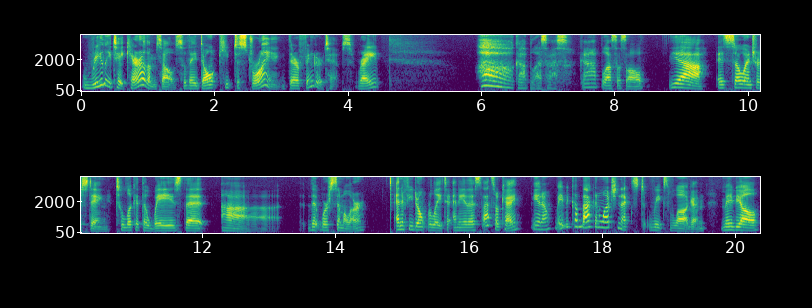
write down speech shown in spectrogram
really take care of themselves so they don't keep destroying their fingertips, right? Oh, God bless us. God bless us all. Yeah, it's so interesting to look at the ways that uh, that we're similar. And if you don't relate to any of this, that's okay. You know, maybe come back and watch next week's vlog, and maybe I'll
